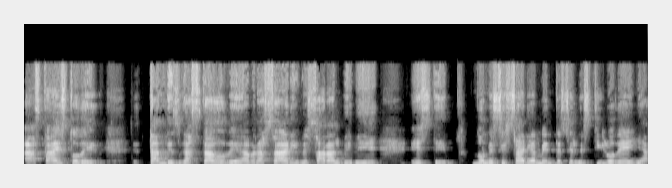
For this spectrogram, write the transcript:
hasta esto de tan desgastado de abrazar y besar al bebé, este, no necesariamente es el estilo de ella.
